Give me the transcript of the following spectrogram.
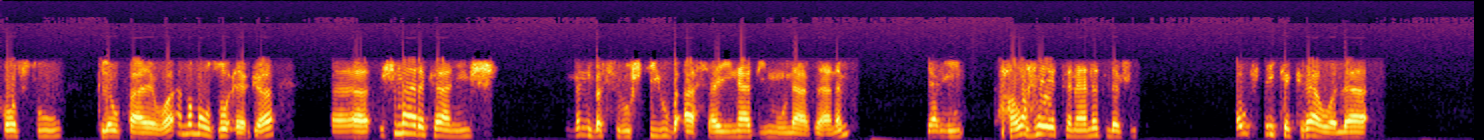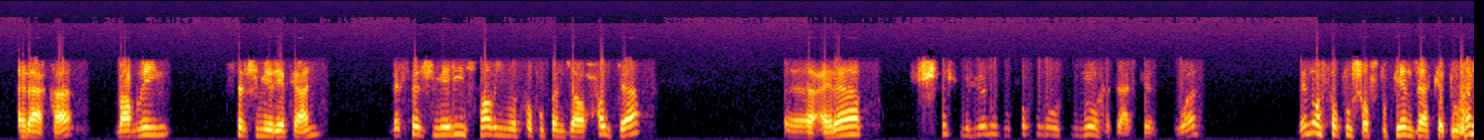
پۆست و پلە و پایەوە ئەمە مەوزوعێکە ژمارەکانیش من بە سروشتی و بە ئاسایی نابیم و نازانم ینی هەڵە هەیە تەنانەت لە ئەو شتی کە کراوە لە عێراقا با بڵین سەرژمێریەکان لە سەرژمێری ساڵی 1950 عێراق شش ملیۆن و دوو سەد و نەوەد و نۆ هەزار کەس بووە لە نۆ سەد و شەست و پێنج جا کە دووهەم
